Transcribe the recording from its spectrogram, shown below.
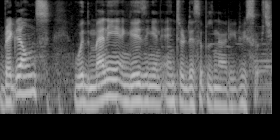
backgrounds with many engaging in interdisciplinary research.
